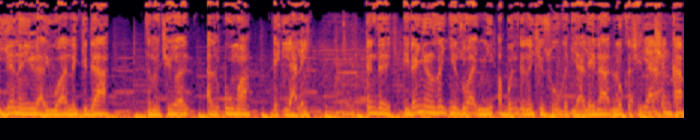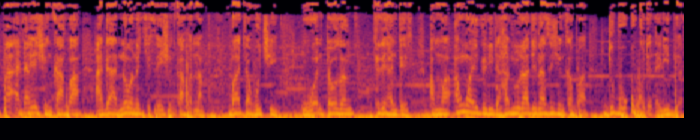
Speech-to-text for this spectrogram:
yanayin rayuwa na gida zamantakewar al'umma da iyalai. Tunda idan yanzu zan iya zuwa in yi abin da nake so ga iyalai na lokaci ya shinkafa a da. Sai shinkafa. A da nawa nake sai shinkafa nan? Ba ta wuce 1300 amma an waye gari da hannu na je na sai shinkafa 3500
